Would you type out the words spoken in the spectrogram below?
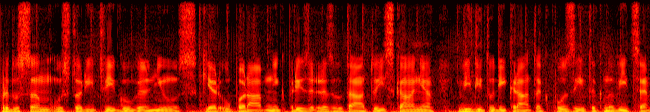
predvsem v storitvi Google News, kjer uporabnik pri rezultatu iskanja vidi tudi kratek povzetek novice.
